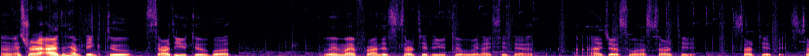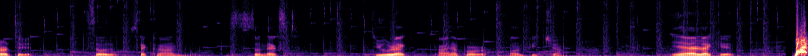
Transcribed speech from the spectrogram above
um, actually, I don't have think to start YouTube, but when my friend started YouTube, when I see that, I just wanna start it, start it, start it so second so next do you like pineapple on pizza? Yeah i like it. What?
